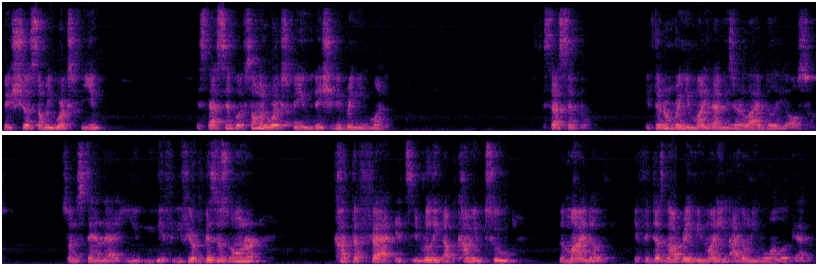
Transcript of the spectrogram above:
Make sure somebody works for you. It's that simple. If somebody works for you, they should be bringing you money. It's that simple. If they don't bring you money, that means they're a liability also. So understand that. You, if, if you're a business owner, cut the fat. It's really coming to the mind of if it does not bring me money, I don't even want to look at it.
